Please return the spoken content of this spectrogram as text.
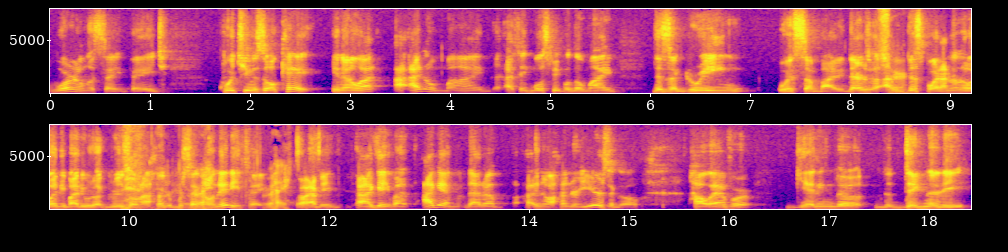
weren't on the same page, which was okay. You know what? I, I don't mind. I think most people don't mind disagreeing with somebody. There's sure. at this point, I don't know anybody who agrees on 100 percent on anything. Right. I mean, I gave up, I gave that up, you know, 100 years ago. However, getting the the dignity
